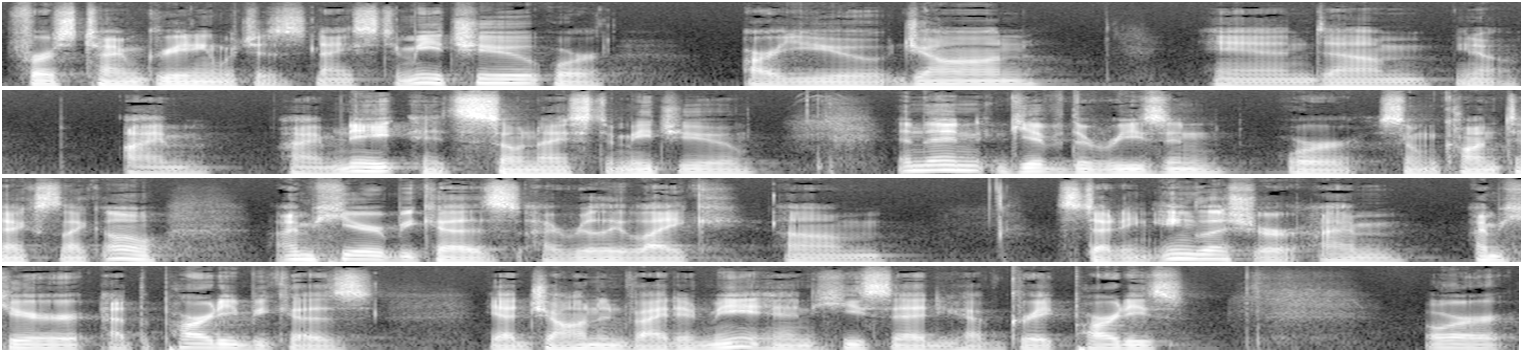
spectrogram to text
first time greeting, which is nice to meet you or are you John, and um, you know I'm I'm Nate. It's so nice to meet you, and then give the reason or some context like oh I'm here because I really like um, studying English, or I'm I'm here at the party because yeah, John invited me and he said you have great parties, or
